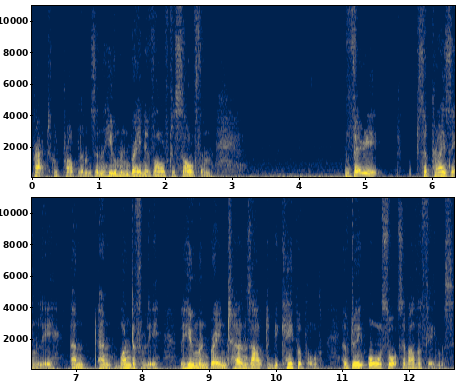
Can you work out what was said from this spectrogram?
practical problems, and the human brain evolved to solve them. Very surprisingly and, and wonderfully, the human brain turns out to be capable of doing all sorts of other things,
